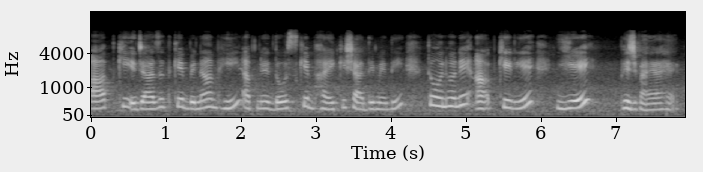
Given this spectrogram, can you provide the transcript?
आपकी इजाज़त के बिना भी अपने दोस्त के भाई की शादी में दी तो उन्होंने आपके लिए ये भिजवाया है।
